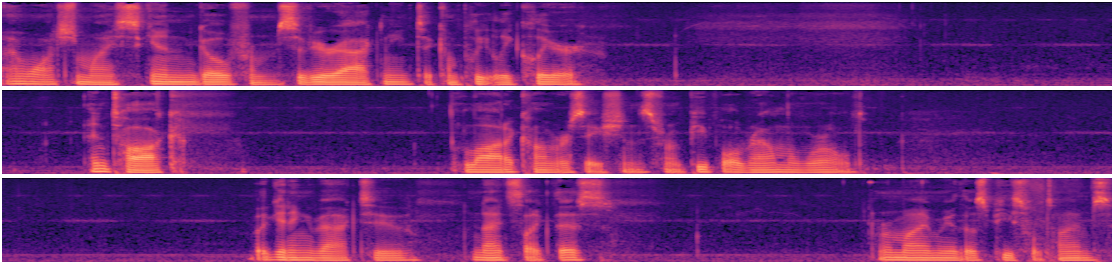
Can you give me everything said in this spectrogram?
I watched my skin go from severe acne to completely clear. And talk. A lot of conversations from people around the world. But getting back to nights like this, remind me of those peaceful times.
